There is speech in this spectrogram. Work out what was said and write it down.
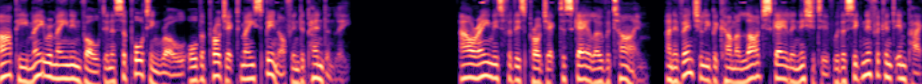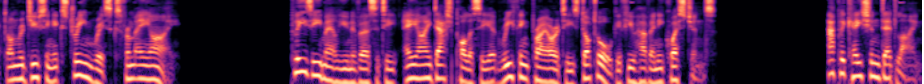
RP may remain involved in a supporting role or the project may spin off independently. Our aim is for this project to scale over time and eventually become a large scale initiative with a significant impact on reducing extreme risks from AI. Please email university AI policy at rethinkpriorities.org if you have any questions. Application deadline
